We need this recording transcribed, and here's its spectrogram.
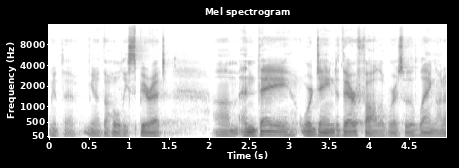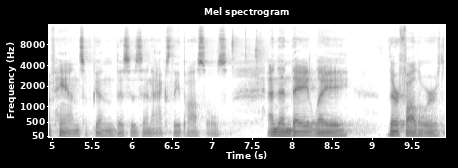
with the you know the Holy Spirit, um, and they ordained their followers with the laying on of hands. Again, this is in Acts of the Apostles, and then they lay their followers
